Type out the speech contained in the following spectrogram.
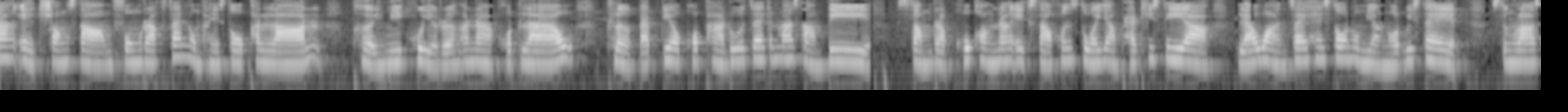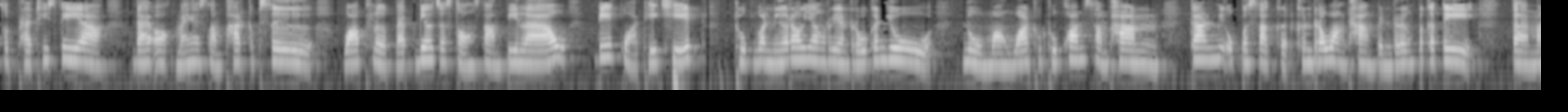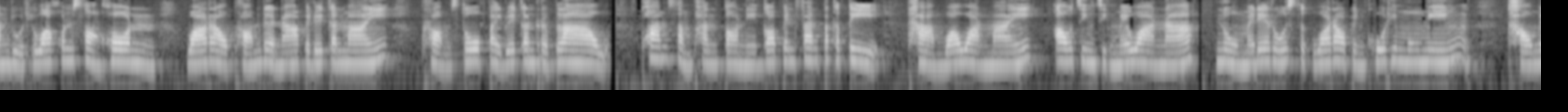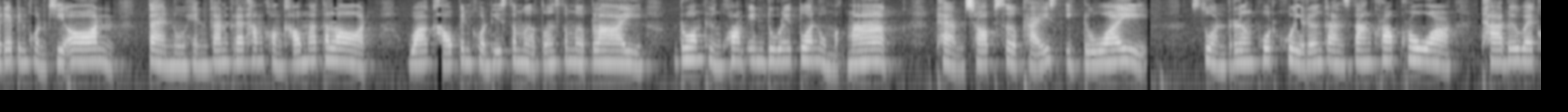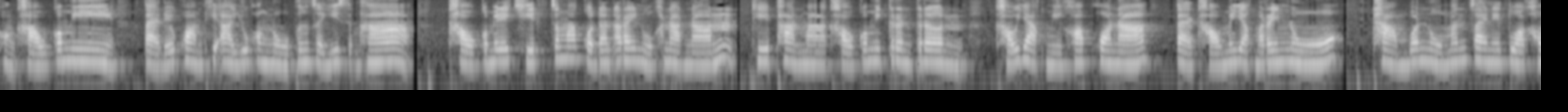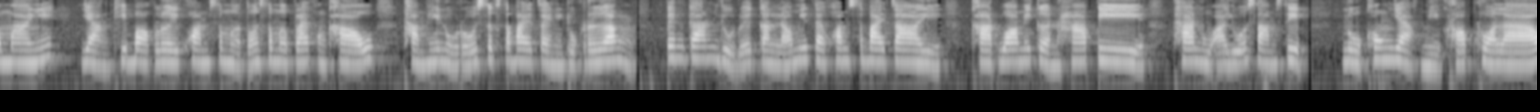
นางเอกช่องสามฟงรักแฟนหนุ่มไฮโซพันล้าน เผยมีคุยเรื่องอนาคตแล้ว เผลอแป๊บเดียวคบหาดูใจกันมา 3 ปีสำหรับคู่ของนางเอกสาวคนสวยอย่างแพทริเซีย และหวานใจไฮโซหนุ่มอย่างโน้ตวิเศษ ซึ่งล่าสุดแพทริเซีย ได้ออกมาให้สัมภาษณ์กับสื่อ ว่าเผลอแป๊บเดียวจะ2-3ปีแล้ว ดีกว่าที่คิด ทุกวันนี้เรายังเรียนรู้กันอยู่ หนูมองว่าทุกๆความสัมพันธ์ การมีอุปสรรคเกิดขึ้นระหว่างทางเป็นเรื่องปกติ แต่มันอยู่ที่ว่าคนสองคน ว่าเราพร้อมเดินหน้าไปด้วยกันไหม พร้อมสู้ไปด้วยกันหรือเปล่า ความสัมพันธ์ตอนนี้ก็เป็นแฟนปกติ ถามว่าหวานไหม เอาจริง ๆ ไม่หวานนะ หนูไม่ได้รู้สึกว่าเราเป็นคู่ที่มุงมิง เขาไม่ได้เป็นคนขี้อ้อน แต่หนูเห็นการกระทำของเขามาตลอด ว่าเขาเป็นคนที่เสมอต้นเสมอปลาย รวมถึงความเอ็นดูในตัวหนูมากๆ แถมชอบเซอร์ไพรส์อีกด้วย ส่วนเรื่องพูดคุยเรื่องการสร้างครอบครัว ถ้าด้วยวัยของเขาก็มี แต่ด้วยความที่อายุของหนูเพิ่งจะ 25เขาก็ไม่ได้คิดจะมากดดันอะไรหนูขนาดนั้น ที่ผ่านมาเขาก็มีเกริ่นเกรินเขาอยากมีครอบครัวนะ แต่เขาไม่อยากมาเร่งหนู ถามว่าหนูมั่นใจในตัวเขาไหม อย่างที่บอกเลยความเสมอต้นเสมอปลายของเขาทำให้หนูรู้สึกสบายใจในทุกเรื่อง เป็นการอยู่ด้วยกันแล้วมีแต่ความสบายใจ คาดว่าไม่เกิน 5 ปี ถ้าหนูอายุ 30 หนูคงอยากมีครอบครัวแล้ว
